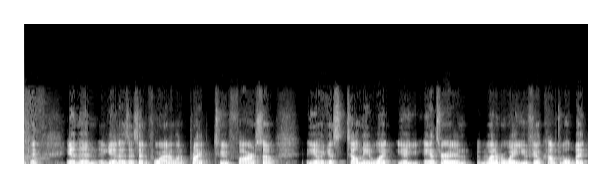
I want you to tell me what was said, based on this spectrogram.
Okay. And then again, as I said before, I don't want to pry too far. So you know, I guess tell me what you know, you answer in whatever way you feel comfortable. But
